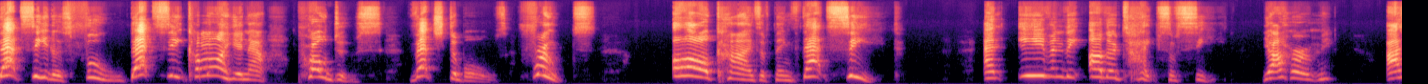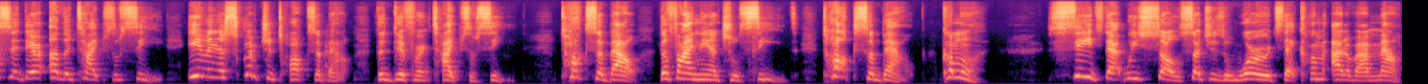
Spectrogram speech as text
That seed is food. That seed, come on here now, produce, vegetables, fruits, all kinds of things. That seed. And even the other types of seed. Y'all heard me. I said there are other types of seed. Even the scripture talks about the different types of seed, talks about the financial seeds, talks about, come on, seeds that we sow, such as words that come out of our mouth.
